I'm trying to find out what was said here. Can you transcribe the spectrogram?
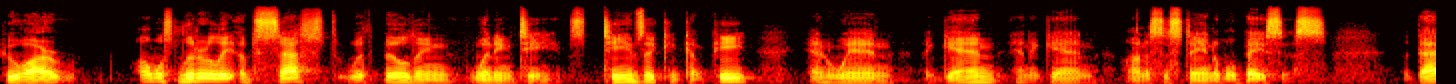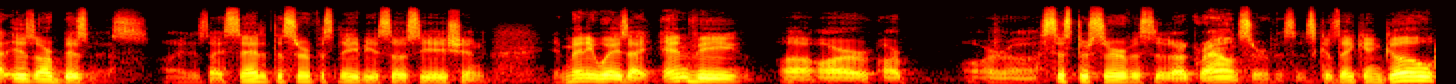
who are almost literally obsessed with building winning teams, teams that can compete and win again and again on a sustainable basis. That is our business. Right? As I said at the Surface Navy Association, in many ways I envy uh, our, our, our uh, sister services, our ground services, because they can go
